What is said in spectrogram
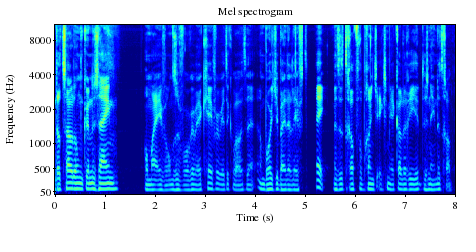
dat zou dan kunnen zijn, om maar even onze vorige werkgever weer te quoten, een bordje bij de lift. hey, met de trap verbrand je x meer calorieën, dus neem de trap.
